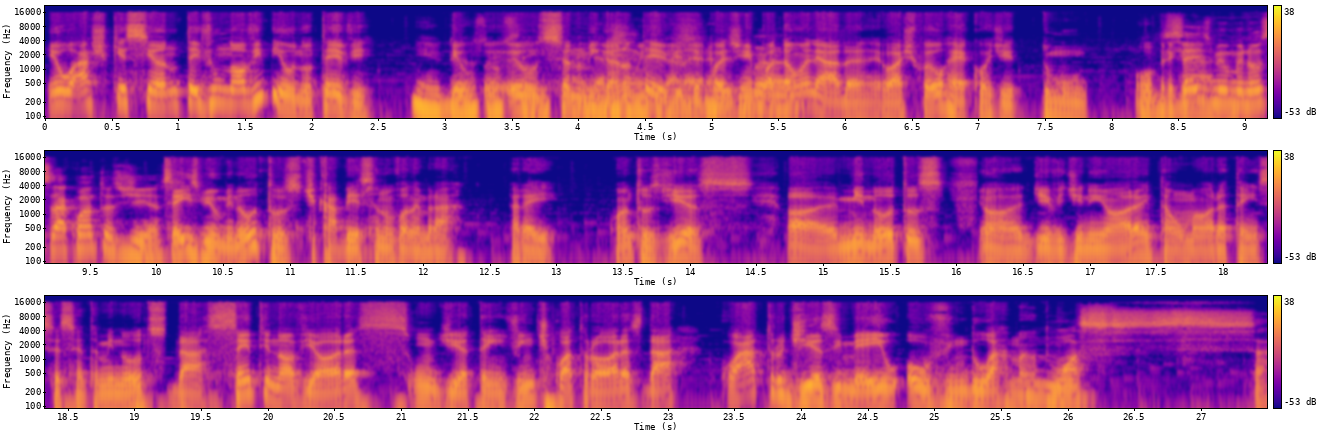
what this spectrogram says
Eu acho que esse ano teve um 9 mil, não teve? Meu Eu, Deus, não eu, se eu não me engano, muito, teve. galera. Depois a gente pode Mano. dar uma olhada. Eu acho que foi o recorde do mundo. Obrigado. 6 mil minutos dá quantos dias? 6 mil minutos? De cabeça eu não vou lembrar. Peraí. Quantos dias? Ó, minutos, ó, dividindo em hora, então uma hora tem 60 minutos, dá 109 horas, um dia tem 24 horas, dá 4 dias e meio ouvindo o Armando. Nossa.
